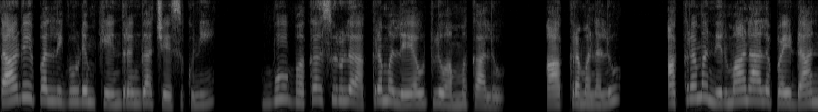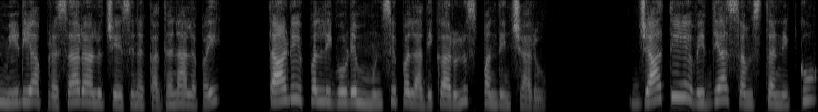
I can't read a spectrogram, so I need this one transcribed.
తాడేపల్లిగూడెం కేంద్రంగా చేసుకుని భూభకాసురుల అక్రమ లేఅవుట్లు అమ్మకాలు ఆక్రమణలు అక్రమ నిర్మాణాలపై డాన్ మీడియా ప్రసారాలు చేసిన కథనాలపై తాడేపల్లిగూడెం మున్సిపల్ అధికారులు స్పందించారు. జాతీయ విద్యా సంస్థ నిట్కు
